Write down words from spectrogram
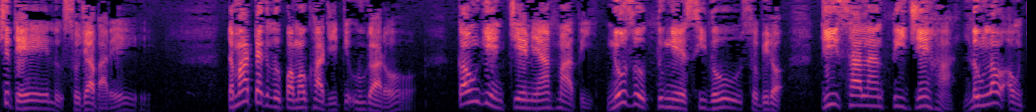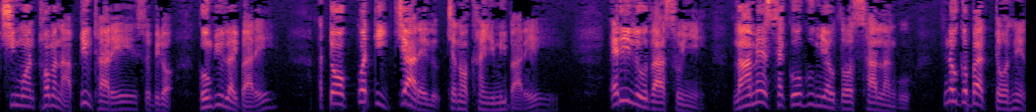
ဖြစ်တယ်လို့ဆိုကြပါတယ်ဓမ္မတက္ကသိုလ်ပါမောက္ခကြီးတူဦးကတော့ကောင်းကျင်ကြယ်များမှသည်နှုတ်ဆိုသူငယ်စီတို့ဆိုပြီးတော့ဒီဆာလံတီချင်းဟာလုံလောက်အောင်ချီးမွမ်းထောမနာပြုထားတယ်ဆိုပြီးတော့ဂုဏ်ပြုလိုက်ပါတယ်အတော်ကွက်တိကြတယ်လို့ကျွန်တော်ခံယူမိပါတယ်အဲ့ဒီလိုသာဆိုရင် လာမယ့်16ခုမြောက်သောဆာလံကိုနှုတ်ကပတ်တော်နှင့်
